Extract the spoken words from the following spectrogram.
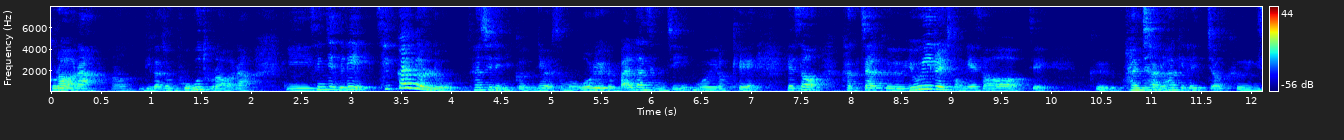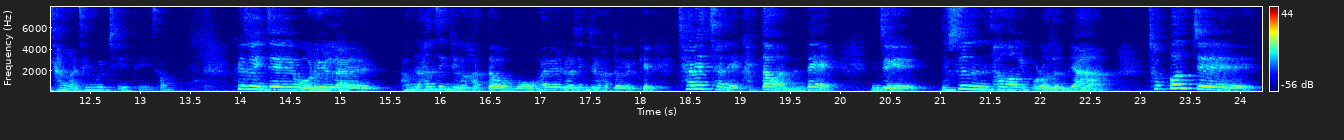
돌아와라. 어? 네가 좀 보고 돌아와라. 이 생쥐들이 색깔별로 사실은 있거든요. 그래서 뭐 월요일은 빨간 생쥐 뭐 이렇게 해서 각자 그 요일을 정해서 이제 그 관찰을 하기로 했죠. 그 이상한 생물체에 대해서. 그래서 이제 월요일 날한 한 생쥐가 갔다 오고 화요일 날 생쥐가 갔다 오고 이렇게 차례차례 갔다 왔는데 이제 무슨 상황이 벌어졌냐? 첫 번째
